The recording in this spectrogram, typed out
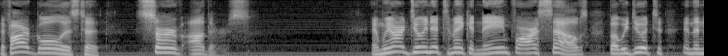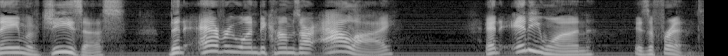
if our goal is to serve others, and we aren't doing it to make a name for ourselves, but we do it to, in the name of Jesus, then everyone becomes our ally and anyone is a friend.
